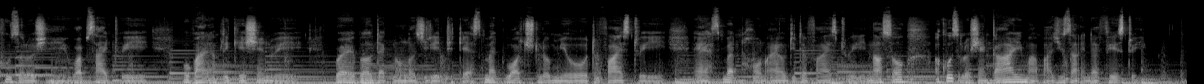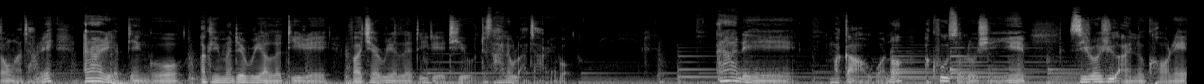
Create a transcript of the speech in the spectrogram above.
ခုဆိုလို့ရှိရင် website တွေ mobile application တွေ wearable technology တွေဖြစ်တဲ့ smart watch လိုမျိုး device တွေအဲ smart home IoT device တွေနောက်ဆုံးအခုဆိုလို့ရှိရင်ကားတွေမှာပါ user interface တွေသုံးလာကြတယ်အဲ့ဒါတွေအပြင်ကို augmented reality တွေ virtual reality တွေအထိကို design လုပ်လာကြတယ်ပေါ့အဲ့ဒါတွေမကောက်ဘူးပေါ့နော်အခုဆိုလို့ရှိရင် zero UI လို့ခေါ်တဲ့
